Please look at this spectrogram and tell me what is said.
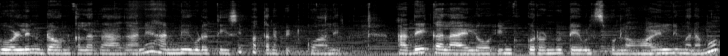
గోల్డెన్ బ్రౌన్ కలర్ రాగానే అన్నీ కూడా తీసి పక్కన పెట్టుకోవాలి. అదే కళాయిలో ఇంకొక రెండు టేబుల్ స్పూన్ల ఆయిల్ని మనము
